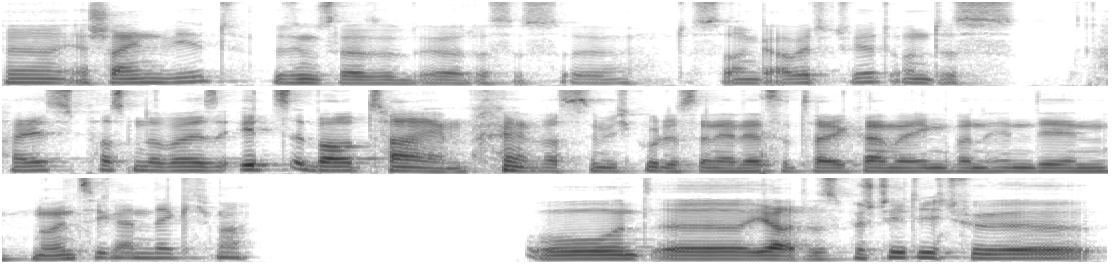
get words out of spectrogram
äh, erscheinen wird, beziehungsweise äh, dass es äh, dass daran gearbeitet wird und es heißt passenderweise It's About Time, was ziemlich cool ist, denn der letzte Teil kam ja irgendwann in den 90ern, denke ich mal. Und äh, ja, das ist bestätigt für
